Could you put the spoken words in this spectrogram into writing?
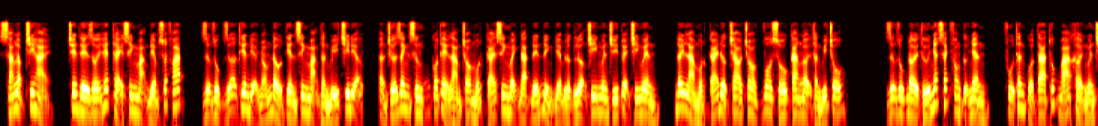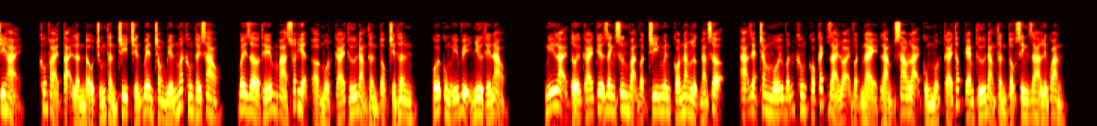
Sáng lập chi hải, trên thế giới hết thể sinh mạng điểm xuất phát, dựng dục giữa thiên địa nhóm đầu tiên sinh mạng thần bí chi địa, ẩn chứa danh sưng có thể làm cho một cái sinh mệnh đạt đến đỉnh điểm lực lượng chi nguyên trí tuệ chi nguyên, đây là một cái được trao cho vô số ca ngợi thần bí chỗ. Dựng dục đời thứ nhất sách phong cự nhân, phụ thân của ta thúc bá khởi nguyên chi hải, không phải tại lần đầu chúng thần chi chiến bên trong biến mất không thấy sao, bây giờ thế mà xuất hiện ở một cái thứ đẳng thần tộc trên thân, cuối cùng ý vị như thế nào? Nghĩ lại tới cái kia danh xưng vạn vật chi nguyên có năng lực đáng sợ a dẹt trăm mối vẫn không có cách giải loại vật này làm sao lại cùng một cái thấp kém thứ đẳng thần tộc sinh ra liên quan.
